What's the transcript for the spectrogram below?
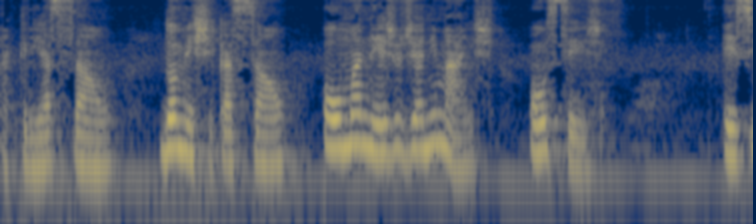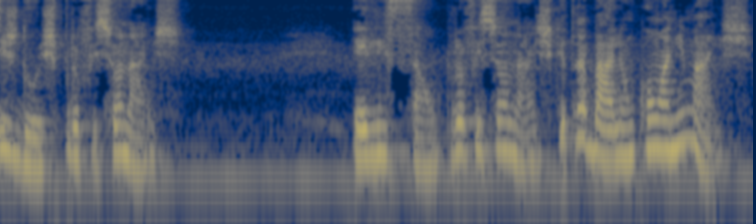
a criação, domesticação ou manejo de animais. Ou seja, esses dois profissionais, eles são profissionais que trabalham com animais.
